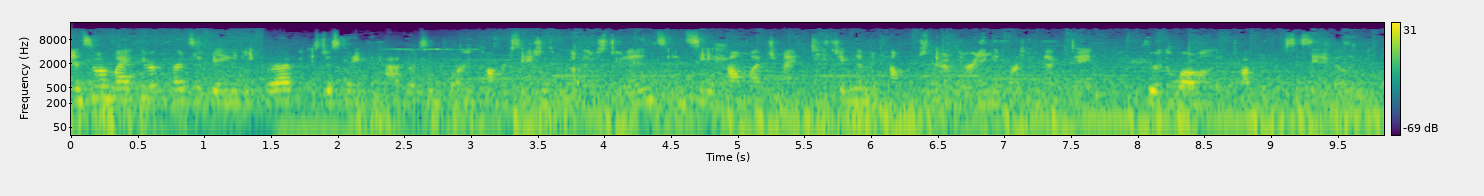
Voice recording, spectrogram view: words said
And some of my favorite parts of being an eco-rep is just getting to have those important conversations with other students and see how much I'm teaching them and how much they're learning and we're connecting through the world and topic of sustainability.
